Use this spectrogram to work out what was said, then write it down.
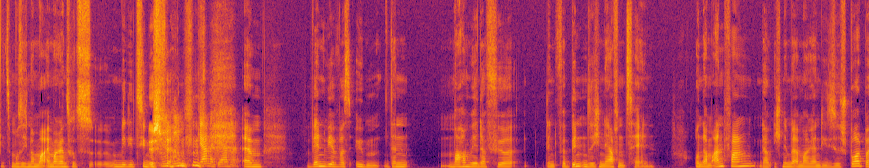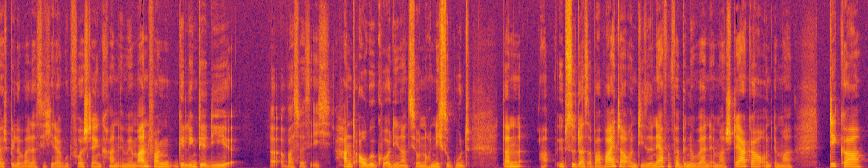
jetzt muss ich noch mal einmal ganz kurz äh, medizinisch mhm, werden. Mhm, gerne, gerne. ähm, wenn wir was üben, dann machen wir dafür, dann verbinden sich Nervenzellen. Und am Anfang, ich nehme da immer gerne diese Sportbeispiele, weil das sich jeder gut vorstellen kann. Am Anfang gelingt dir die, äh, was weiß ich, Hand-Auge-Koordination noch nicht so gut. Dann übst du das aber weiter und diese Nervenverbindungen werden immer stärker und immer dicker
